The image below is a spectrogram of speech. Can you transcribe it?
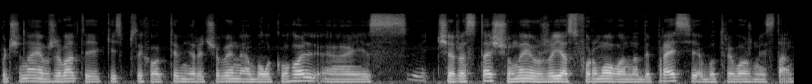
починає вживати якісь психоактивні речовини або алкоголь через те, що в неї вже є сформована депресія або тривожний стан.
